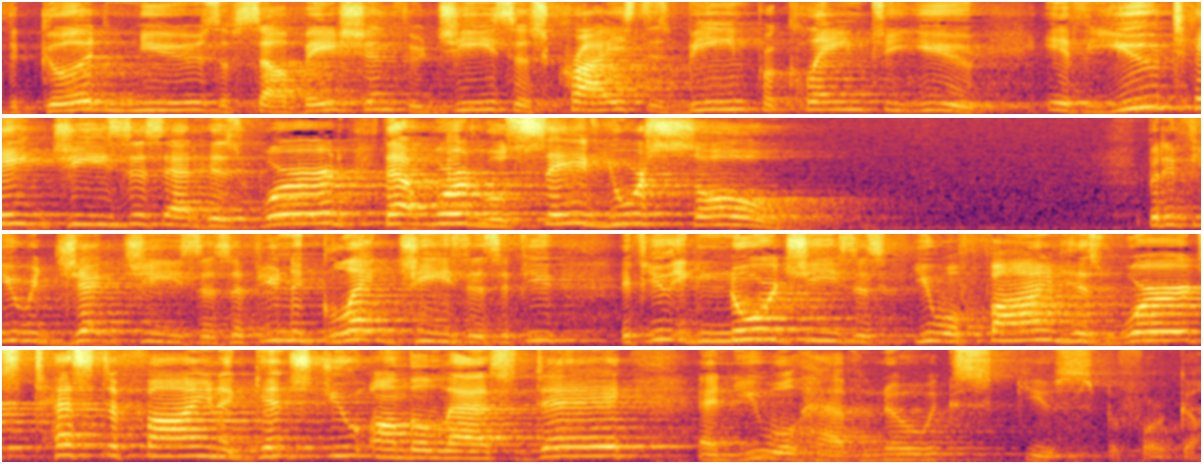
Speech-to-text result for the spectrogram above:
The good news of salvation through Jesus Christ is being proclaimed to you. If you take Jesus at his word, that word will save your soul. But if you reject Jesus, if you neglect Jesus, if you, if you ignore Jesus, you will find his words testifying against you on the last day, and you will have no excuse before God.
